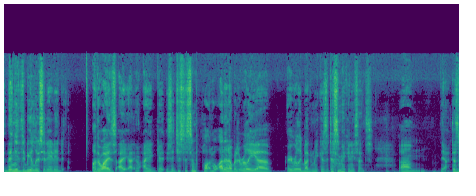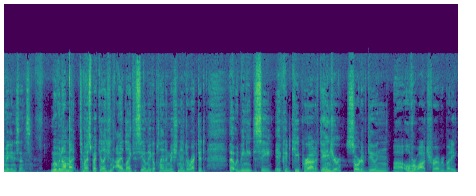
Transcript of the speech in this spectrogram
that needs to be elucidated. Otherwise, I, I, I get is it just a simple plot hole? I don't know, but it really uh, it really bugged me because it doesn't make any sense. Um, yeah, it doesn't make any sense. Moving on my, to my speculation, I'd like to see Omega plan a mission and direct it. That would be neat to see. It could keep her out of danger, sort of doing uh, Overwatch for everybody,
